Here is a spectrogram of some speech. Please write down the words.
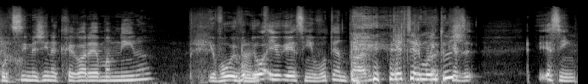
Porque se imagina que agora é uma menina, eu vou, eu vou eu, eu, é assim, eu vou tentar. Quer ter muitos? Quer dizer, é assim,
